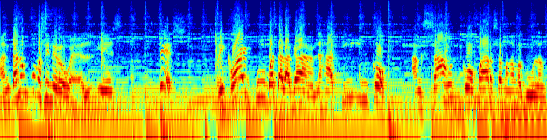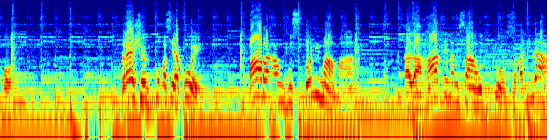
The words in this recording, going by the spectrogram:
Ang tanong po kasi ni Roel is this. Required po ba talaga na hatiin ko ang sahod ko para sa mga magulang ko? Pressured po kasi ako eh. Parang ang gusto ni mama, kalahati ng sahod ko sa kanila.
